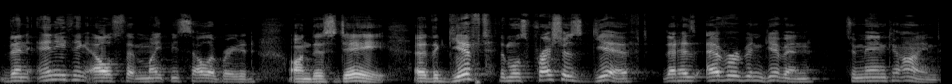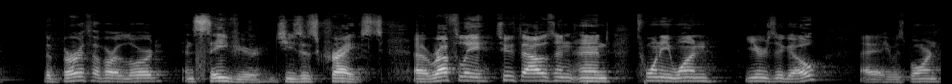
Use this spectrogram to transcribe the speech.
than anything else that might be celebrated on this day. Uh, the gift, the most precious gift that has ever been given to mankind the birth of our Lord and Savior, Jesus Christ. Uh, roughly 2021 years ago, uh, he was born,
